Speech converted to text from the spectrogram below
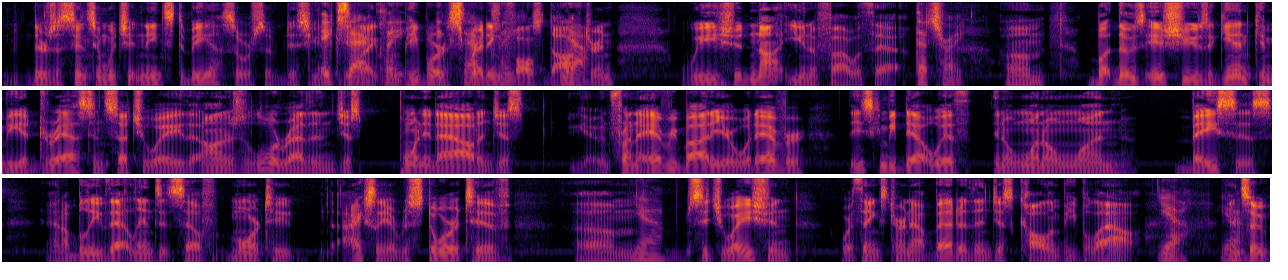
there's a sense in which it needs to be a source of disunity. Like Exactly, when people are spreading exactly. false Yeah. doctrine, we should not unify with that. that's right Um, but those issues again can be addressed in such a way that honors the Lord rather than just pointed out and just you know, in front of everybody or whatever. These can be dealt with in a one-on-one basis, and I believe that lends itself more to actually a restorative um, Yeah. situation where things turn out better than just calling people out. yeah yeah And so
